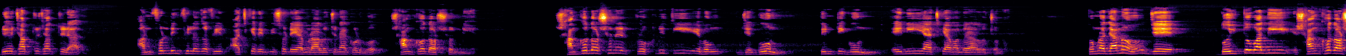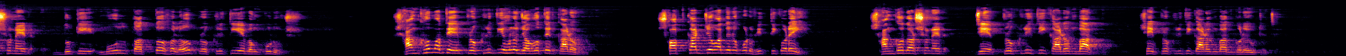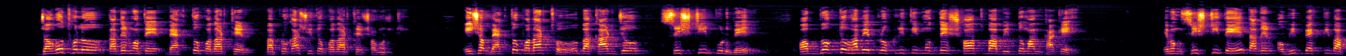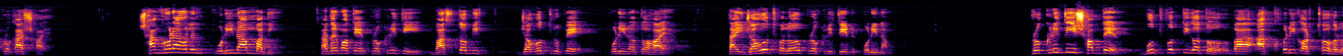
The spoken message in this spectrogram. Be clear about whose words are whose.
Speaker 1: প্রিয় ছাত্রছাত্রীরা আনফোল্ডিং ফিলোসফির আজকের এপিসোডে আমরা আলোচনা করব সাংখ্য দর্শন নিয়ে। সাংখ্য দর্শনের প্রকৃতি এবং যে গুণ, তিনটি গুণ এই নিয়েই আজকে আমাদের আলোচনা। তোমরা জানো যে দ্বৈতবাদী সাংখ্য দর্শনের দুটি মূল তত্ত্ব হল প্রকৃতি এবং পুরুষ। সাংখ্যমতে প্রকৃতি হলো জগতের কারণ। সৎকার্যবাদের ওপর ভিত্তি করেই সাংখ্য দর্শনের যে প্রকৃতি কারণবাদ, সেই প্রকৃতি কারণবাদ গড়ে উঠেছে। জগৎ হলো তাদের মতে ব্যক্ত পদার্থের বা প্রকাশিত পদার্থের সমষ্টি। এইসব ব্যক্ত পদার্থ বা কার্য সৃষ্টির পূর্বে অব্যক্তভাবে প্রকৃতির মধ্যে সৎ বা বিদ্যমান থাকে এবং সৃষ্টিতে তাদের অভিব্যক্তি বা প্রকাশ হয়। সাংঘরা হলেন পরিণামবাদী। তাদের মতে প্রকৃতি বাস্তবিক জগৎরূপে পরিণত হয়। তাই জগৎ হল প্রকৃতির পরিণাম। প্রকৃতি শব্দের বুৎপত্তিগত বা আক্ষরিক অর্থ হল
